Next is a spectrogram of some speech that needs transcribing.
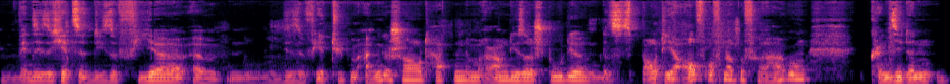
Wenn Sie sich jetzt diese vier, ähm, diese vier Typen angeschaut hatten im Rahmen dieser Studie, das baut ja auf auf einer Befragung. Können Sie denn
